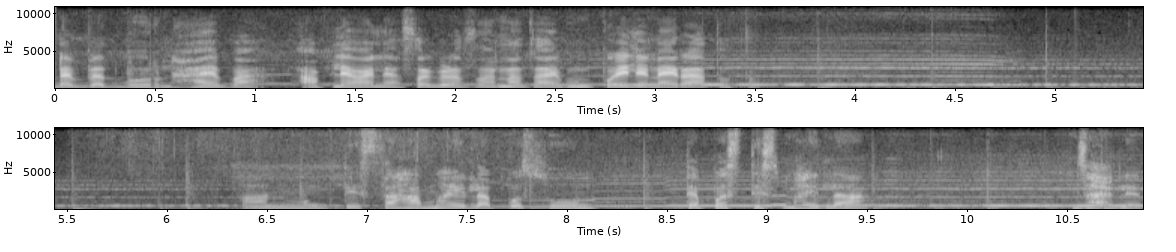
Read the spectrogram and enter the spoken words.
डब्यात भरून आहे बा आपल्यावाल्या सगळं सणाचं आहे म्हणून पहिले नाही राहत होतं. आणि मग ते सहा महिलापासून त्या पस्तीस महिला झाल्यात.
